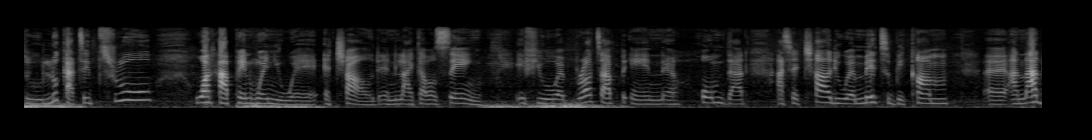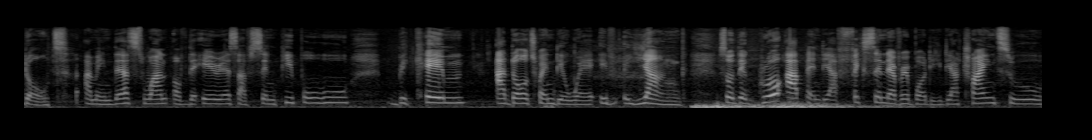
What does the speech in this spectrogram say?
to look at it through what happened when you were a child. And like I was saying, if you were brought up in a home that as a child you were made to become uh, an adult, I mean, that's one of the areas I've seen people who became adults when they were if- young. So they grow up and they are fixing everybody. They are trying to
